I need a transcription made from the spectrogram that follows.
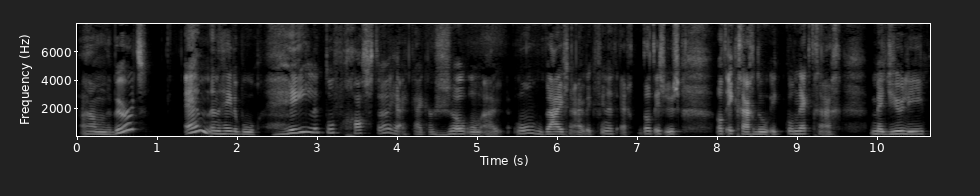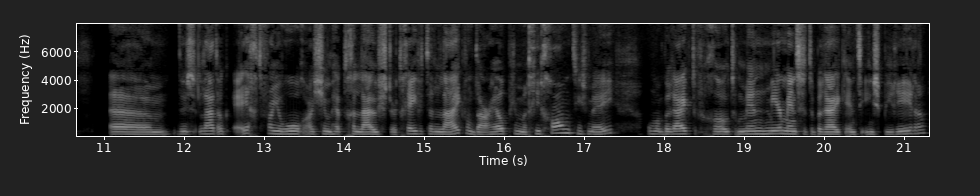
aan de beurt. En een heleboel hele toffe gasten. Ja, ik kijk er zo onwijs naar uit. Ik vind het echt, dat is dus wat ik graag doe. Ik connect graag met jullie. Um, dus laat ook echt van je horen als je hem hebt geluisterd. Geef het een like, want daar help je me gigantisch mee. Om mijn bereik te vergroten, om meer mensen te bereiken en te inspireren.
